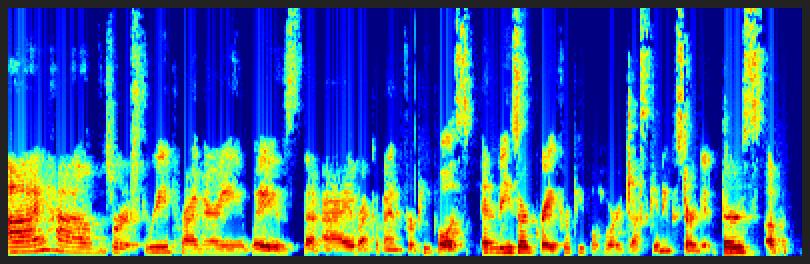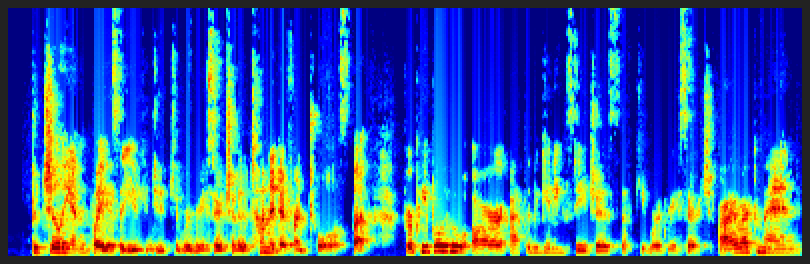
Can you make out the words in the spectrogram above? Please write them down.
I have sort of three primary ways that I recommend for people, and these are great for people who are just getting started. Mm-hmm. There's a bajillion ways that you can do keyword research and a ton of different tools, but for people who are at the beginning stages of keyword research, I recommend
